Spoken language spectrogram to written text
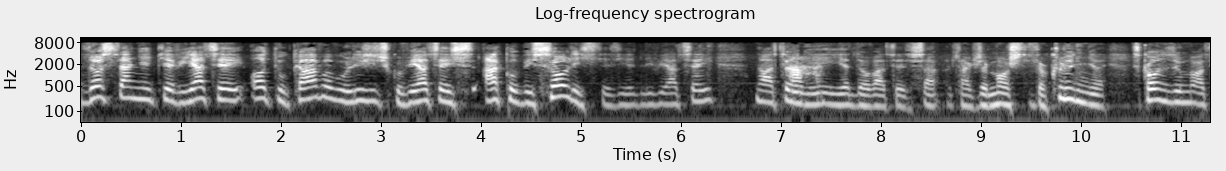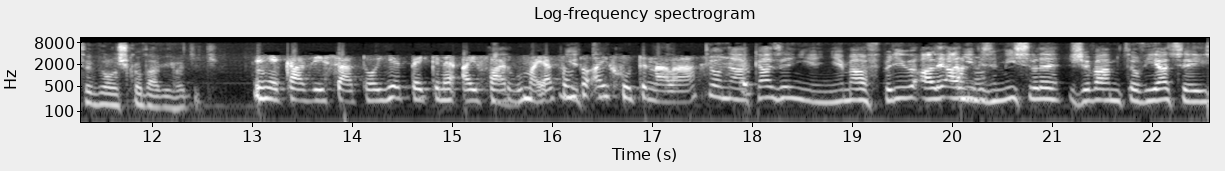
dostanete viacej o tú kávovú lyžičku viacej, ako by soli ste zjedli viacej, no a to Aha. nie je jedovaté, sa, takže môžete to kľudne skonzumovať, to by bolo škoda vyhodiť. Nekazí sa to, je pekné, aj farbu má. Ja som je, to aj chutnala. To na kazenie nemá vplyv, ale ani ano. v zmysle, že vám to viacej,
